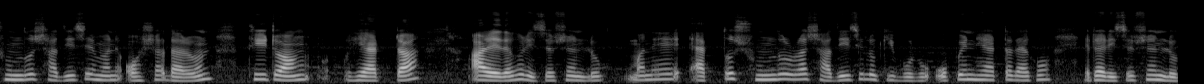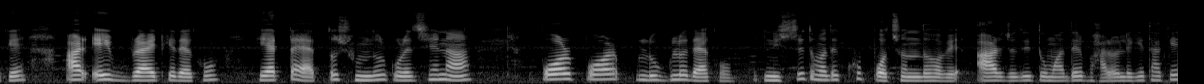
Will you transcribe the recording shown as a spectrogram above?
সুন্দর সাজিয়েছে মানে অসাধারণ। থ্রি টং। হেয়ারটা আর এই দেখো রিসেপশন লুক মানে এত সুন্দর ওরা সাজিয়েছিল, কি বলব? ওপেন হেয়ারটা দেখো, এটা রিসেপশন লুকে আর এই ব্রাইডকে দেখো হেয়ারটা এত সুন্দর করেছে না? পর পর লুকগুলো দেখো, নিশ্চয়ই তোমাদের খুব পছন্দ হবে। আর যদি তোমাদের ভালো লেগে থাকে,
